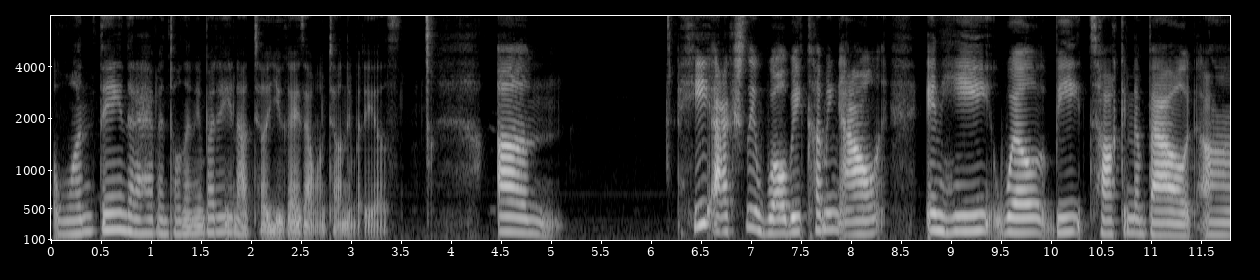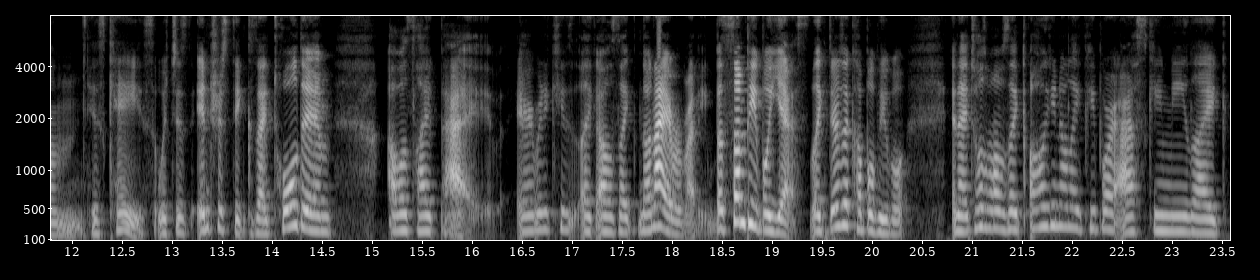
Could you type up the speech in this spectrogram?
one thing that I haven't told anybody, and I'll tell you guys, I won't tell anybody else. Um, he actually will be coming out and he will be talking about um his case, which is interesting because I told him I was like, babe, everybody keeps like I was like, no, not everybody, but some people, yes. Like there's a couple people. And I told them I was like, oh, you know, like people are asking me like,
